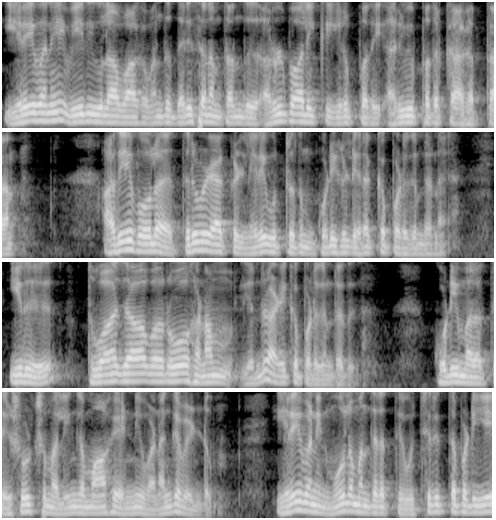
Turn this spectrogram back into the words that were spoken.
இறைவனே வீதி உலாவாக வந்து தரிசனம் தந்து அருள்பாலிக்க இருப்பதை அறிவிப்பதற்காகத்தான். அதேபோல திருவிழாக்கள் நிறைவுற்றதும் கொடிகள் இறக்கப்படுகின்றன. இது துவாஜாவரோகணம் என்று அழைக்கப்படுகின்றது. கொடிமரத்தை சூட்சும லிங்கமாக எண்ணி வணங்க வேண்டும். இறைவனின் மூலமந்திரத்தை உச்சரித்தபடியே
